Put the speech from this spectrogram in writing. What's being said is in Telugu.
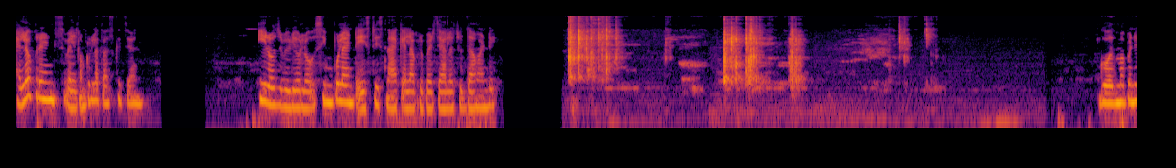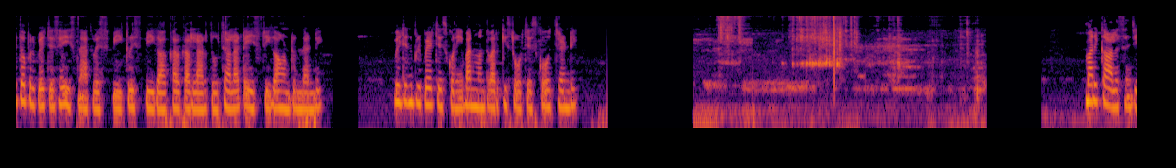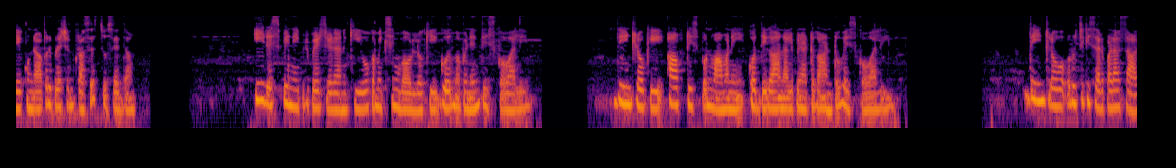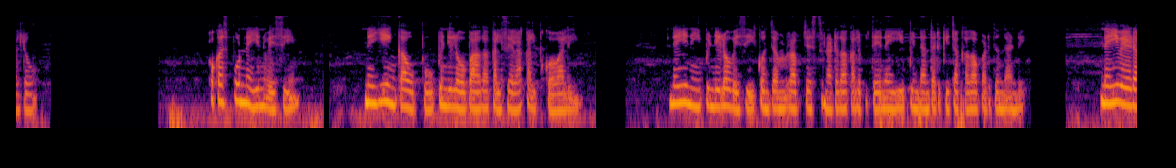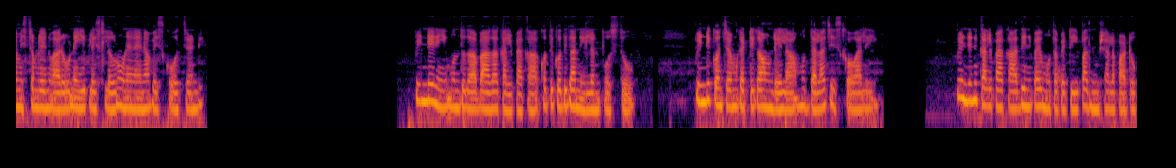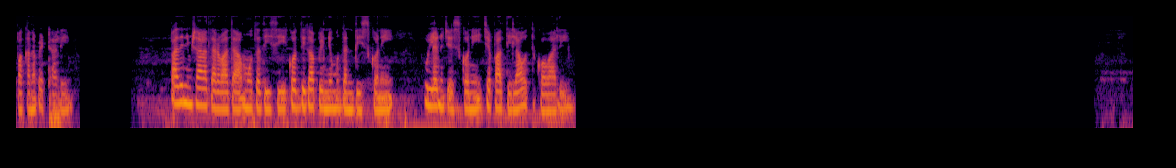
Hello friends welcome to Latha's kitchen. ఈరోజు వీడియోలో సింపుల్ అండ్ టేస్టీ స్నాక్ ఎలా ప్రిపేర్ చేయాలో చూద్దామండి. గోధుమ పిండితో ప్రిపేర్ చేసే ఈ స్నాక్ రెసిపీ క్రిస్పీగా కరకరలాడుతూ చాలా టేస్టీగా ఉంటుందండి. వీటిని ప్రిపేర్ చేసుకొని వన్ మంత్ వరకు స్టోర్ చేసుకోవచ్చండి. మరి ఆలస్యం చేయకుండా ప్రిపరేషన్ ప్రాసెస్ చూసేద్దాం. ఈ రెసిపీని ప్రిపేర్ చేయడానికి ఒక మిక్సింగ్ బౌల్లోకి గోధుమ పిండిని తీసుకోవాలి. దీంట్లోకి హాఫ్ టీ స్పూన్ వామని కొద్దిగా నలిపినట్టుగా అంటూ వేసుకోవాలి. దీంట్లో రుచికి సరిపడా సాల్టు ఒక స్పూన్ నెయ్యిని వేసి నెయ్యి ఇంకా ఉప్పు పిండిలో బాగా కలిసేలా కలుపుకోవాలి. నెయ్యిని పిండిలో వేసి కొంచెం రబ్ చేస్తున్నట్టుగా కలిపితే నెయ్యి పిండి అంతటికి చక్కగా పడుతుందండి. నెయ్యి వేయడం ఇష్టం లేని వారు నెయ్యి ప్లేస్లో నూనెనైనా వేసుకోవచ్చండి. పిండిని ముందుగా బాగా కలిపాక కొద్ది కొద్దిగా నీళ్ళను పోస్తూ పిండి కొంచెం గట్టిగా ఉండేలా ముద్దలా చేసుకోవాలి. పిండిని కలిపాక దీనిపై మూత పెట్టి పది నిమిషాల పాటు పక్కన పెట్టాలి. పది నిమిషాల తర్వాత మూత తీసి కొద్దిగా పిండి ముద్దను తీసుకొని ఉల్లెను చేసుకొని చపాతీలా ఒత్తుకోవాలి.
